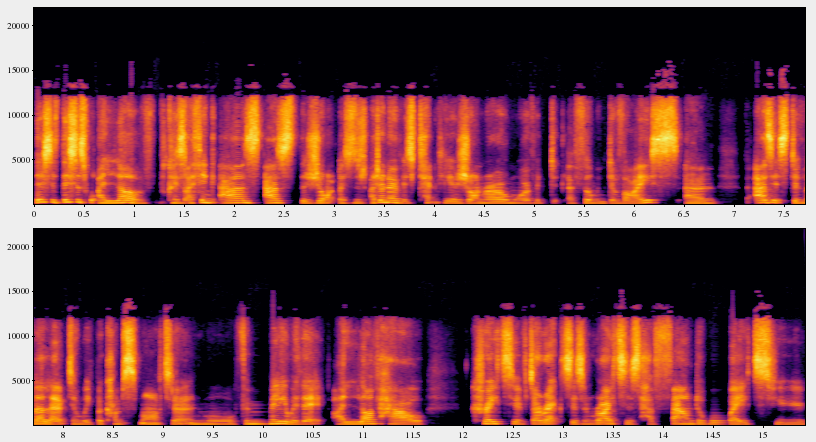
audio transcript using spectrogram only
this is this is what I love because I think as as the genre, as, I don't know if it's technically a genre or more of a, a filming device. Mm. Um, as it's developed and we've become smarter and more familiar with it, I love how creative directors and writers have found a way to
